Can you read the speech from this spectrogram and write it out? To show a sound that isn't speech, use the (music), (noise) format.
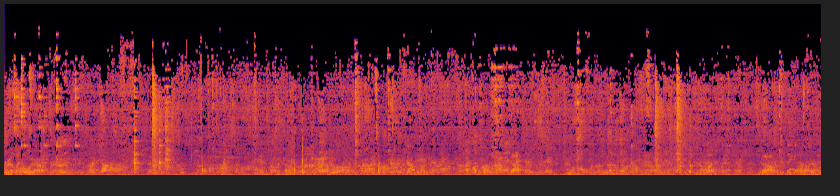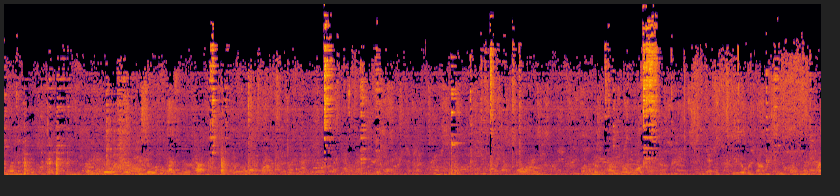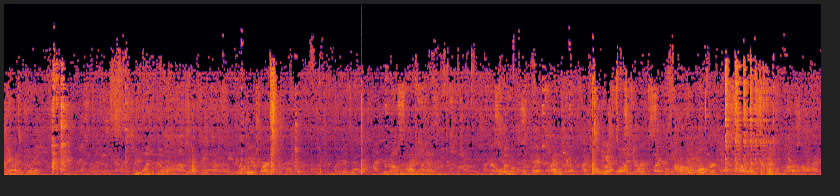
Really? Oh, yeah. Get over town too from the train ago. She wanted to know. We paid apart. Your mom was in. I don't know, let me check. I, I called her up. Well, I never could get over.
